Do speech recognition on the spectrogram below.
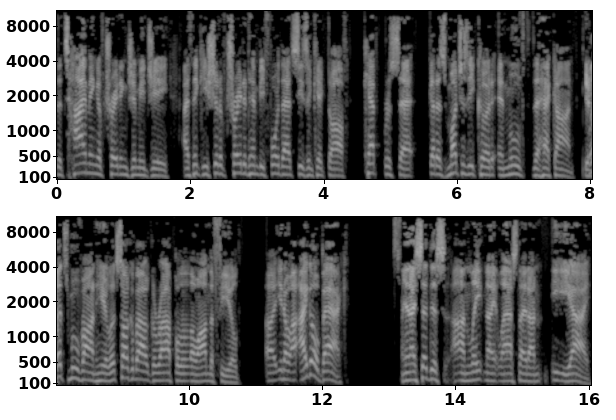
the timing of trading Jimmy G. I think he should have traded him before that season kicked off, kept Brissett, got as much as he could, and moved the heck on. Yeah. Let's move on here. Let's talk about Garoppolo on the field. Uh, you know, I, I go back, and I said this on late night last night on WEEI.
